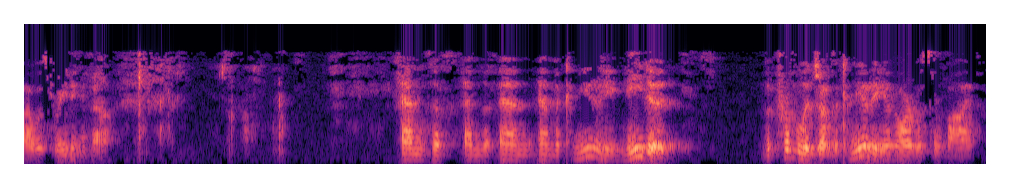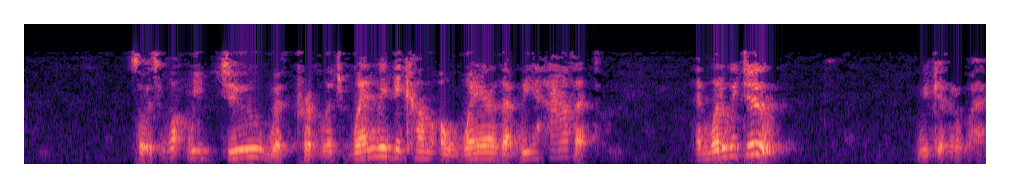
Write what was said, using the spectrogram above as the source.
I was reading about, and the and the, and and the community needed the privilege of the community in order to survive. So it's what we do with privilege when we become aware that we have it. And what do we do? We give it away.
